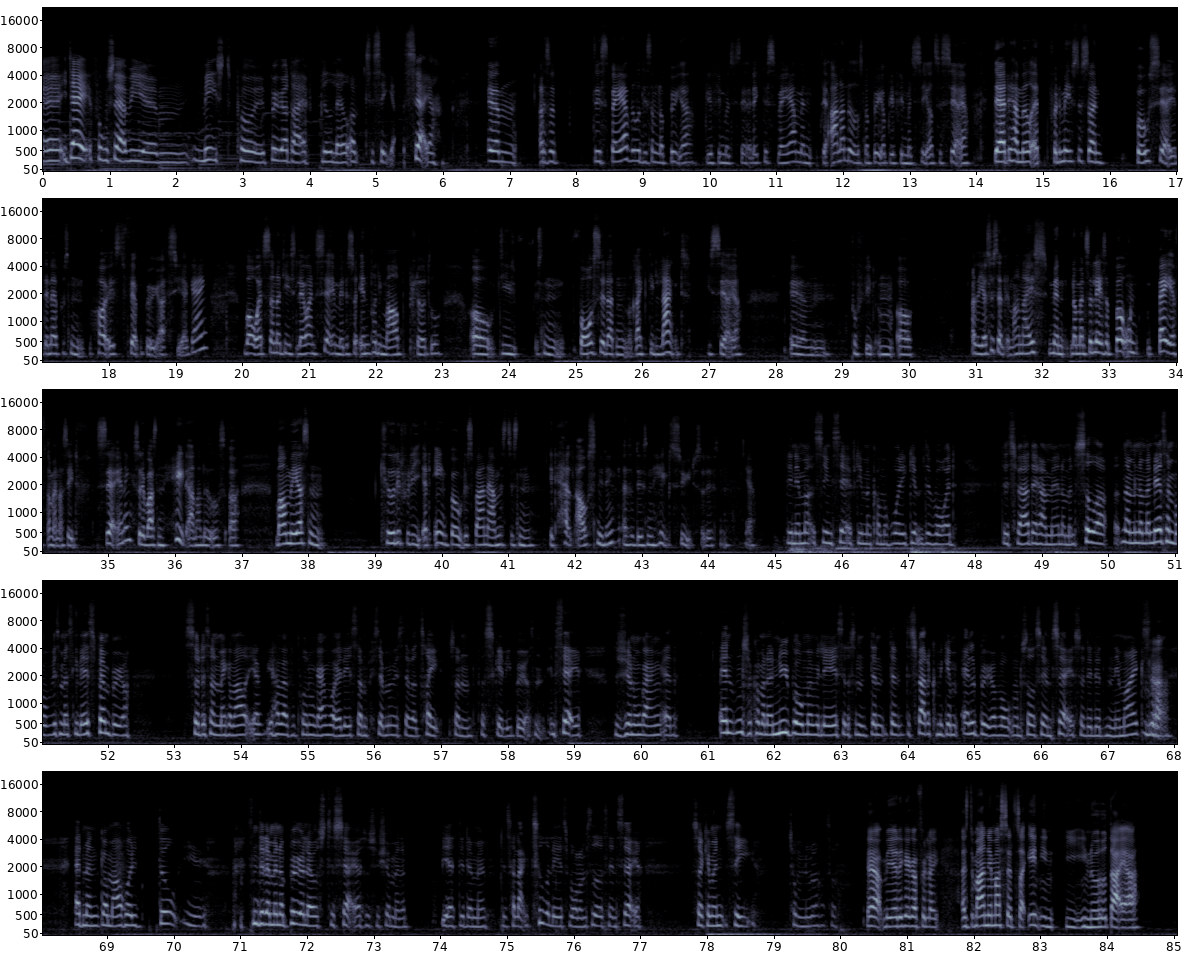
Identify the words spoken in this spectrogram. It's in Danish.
øh, I dag fokuserer vi øhm, mest på øh, bøger, der er blevet lavet om til serier. serier. Øhm, altså, det svære ved, ligesom når bøger bliver filmatiseret, eller ikke det svære, men det er anderledes, når bøger bliver filmatiseret til serier, det er det her med, at for det meste så er en bogserie, den er på sådan højst fem bøger cirka, ikke? Hvor at så når de laver en serie med det, så ændrer de meget på plottet, og de sådan fortsætter den rigtig langt i serier øhm, på film, og Altså, jeg synes alt det er meget nice, men når man så læser bogen bagefter, man har set serien, ikke, så er det bare sådan helt anderledes, og meget mere sådan kedeligt, fordi at en bog, det svarer nærmest til sådan et halvt afsnit, ikke? Altså, det er sådan helt sygt, så det er sådan, ja. Det er nemmere at se en serie, fordi man kommer hurtigt igennem det, hvor at det er svært det her med, når man sidder... Når man, når man læser en bog, hvis man skal læse fem bøger, så er det sådan, man kan meget... Jeg, jeg har i hvert fald prøvet nogle gange, hvor jeg læser sådan, for eksempel hvis der har været tre sådan forskellige bøger, sådan en serie, så synes jeg nogle gange, at enten så kommer der en ny bog, man vil læse, eller sådan, den, den, det er svært at komme igennem alle bøger, hvor når du sidder og ser en serie, så er det lidt nemmere, ikke? Sådan, Ja. At man går meget hurtigt død i... Sådan det der med, når bøger laves til serier, så synes jeg, man er ja, det der med, det tager lang tid at læse, hvor når man sidder og ser en serie, så kan man se to minutter, og så... Ja, men ja, det kan jeg godt følge af. Altså, det er meget nemmere at sætte sig ind i, i, i noget, der er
